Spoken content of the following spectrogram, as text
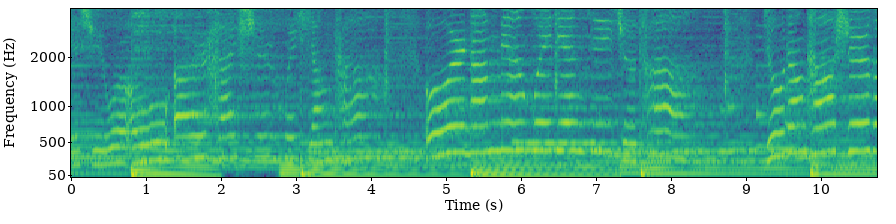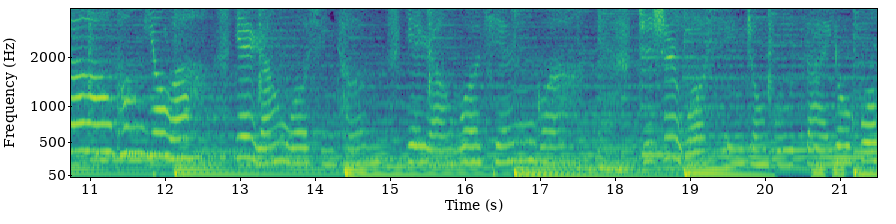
也许我偶想他，偶尔难免会惦记着他。就当他是个老朋友啊，也让我心疼，也让我牵挂。只是我心中不再有火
